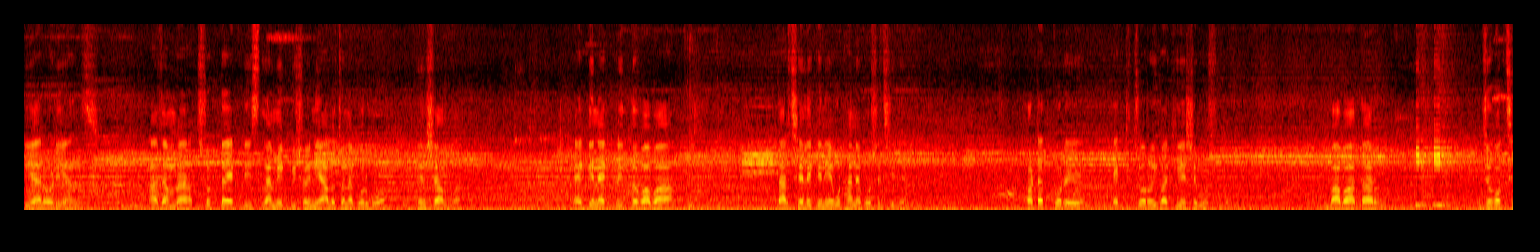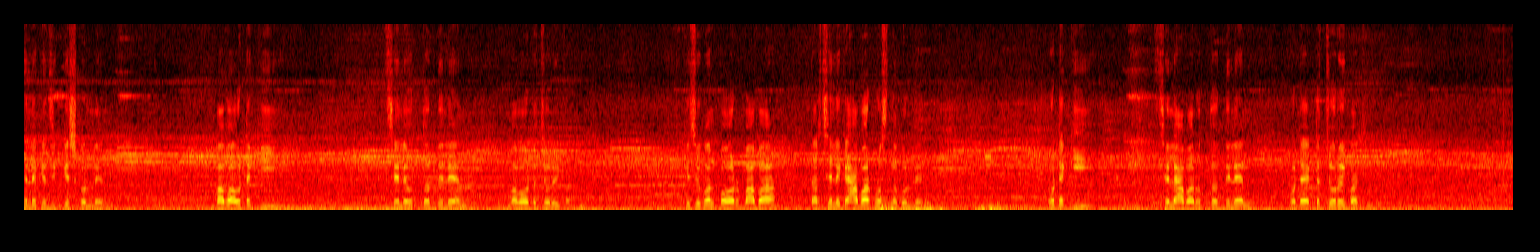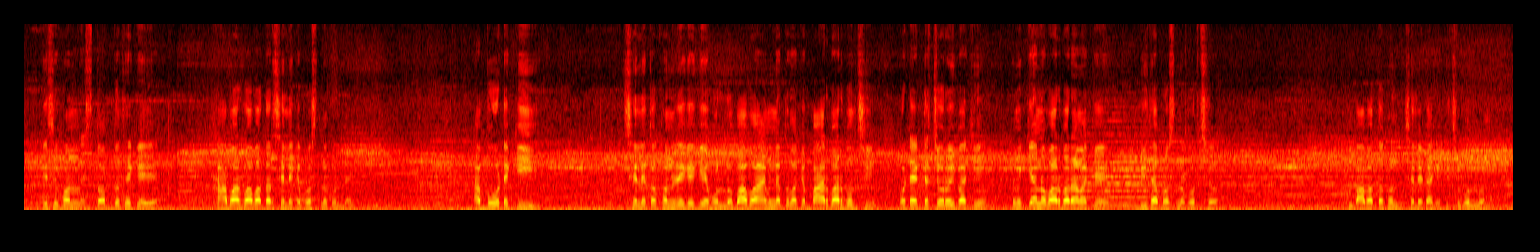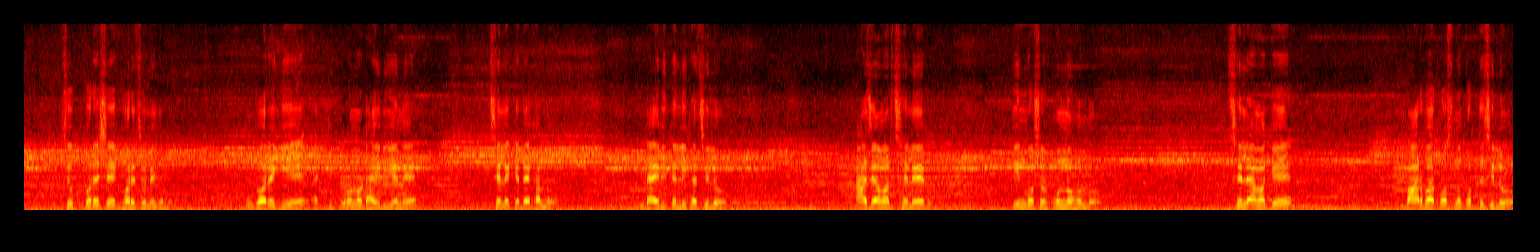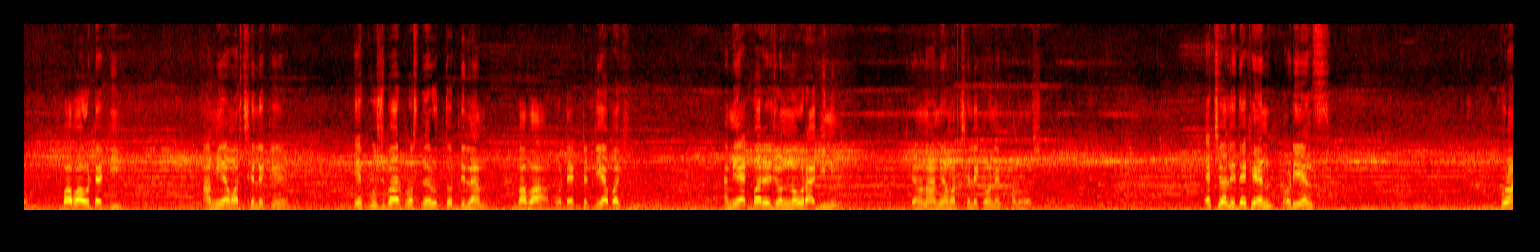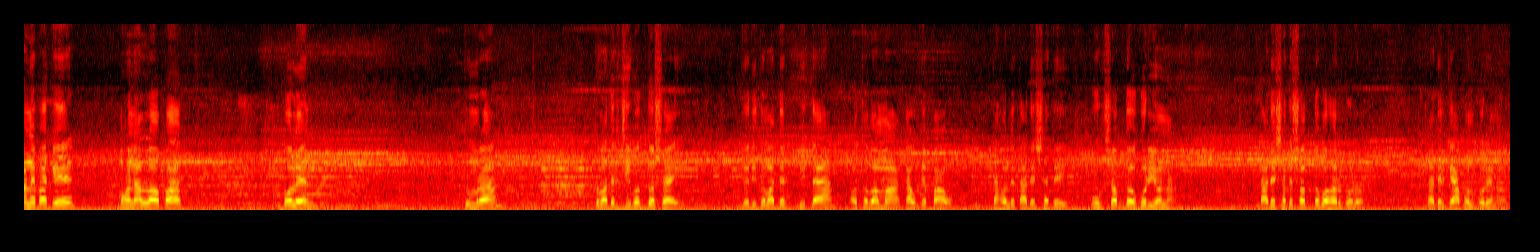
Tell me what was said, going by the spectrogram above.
Dear audience আজ আমরা ছোট্ট একটি ইসলামিক বিষয় নিয়ে আলোচনা করব, ইনশাআল্লাহ। একদিন এক বৃদ্ধ বাবা তার ছেলেকে নিয়ে উঠানে বসেছিলেন। হঠাৎ করে একটি চড়ুই পাখি এসে বসল। বাবা তার যুবক ছেলেকে জিজ্ঞেস করলেন, বাবা, ওটা কি? ছেলে উত্তর দিলেন, বাবা, ওটা চড়ুই পাখি। কিছুক্ষণ পর বাবা তার ছেলেকে আবার প্রশ্ন করলেন, ওটা কি? ছেলে আবার উত্তর দিলেন, ওটা একটা চড়ুই পাখি। কিছুক্ষণ স্তব্ধ থেকে আবার বাবা তার ছেলেকে প্রশ্ন করলেন, আব্বু, ওটা কি? ছেলে তখন রেগে গিয়ে বলল, বাবা, আমি না তোমাকে বারবার বলছি, ওটা একটা চড়ুই পাখি। তুমি কেন বারবার আমাকে বৃথা প্রশ্ন করছ? বাবা তখন ছেলেটাকে কিছু বলল না। চুপ করে সে ঘরে চলে গেল। ঘরে গিয়ে একটি পুরনো ডায়েরি এনে ছেলেকে দেখাল। ডায়েরিতে লেখা ছিল, আজ আমার ছেলের তিন বছর পূর্ণ হলো। ছেলে আমাকে বারবার প্রশ্ন করতেছিল, বাবা, ওটা কি? আমি আমার ছেলেকে একুশ বার প্রশ্নের উত্তর দিলাম, বাবা, ওটা একটা টিয়া পাখি। আমি একবারের জন্যও রাগিনি, কেননা আমি আমার ছেলেকে অনেক ভালোবাসি। অ্যাকচুয়ালি দেখেন অডিয়েন্স কোরআনে পাকে মহান আল্লাহ পাক বলেন, তোমরা তোমাদের জীবদ্দশায় যদি তোমাদের পিতা অথবা মা কাউকে পাও, তাহলে তাদের সাথে উহ শব্দও করিও না। তাদের সাথে সদ্ব্যবহার করো। তাদেরকে আপন করে নাও।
